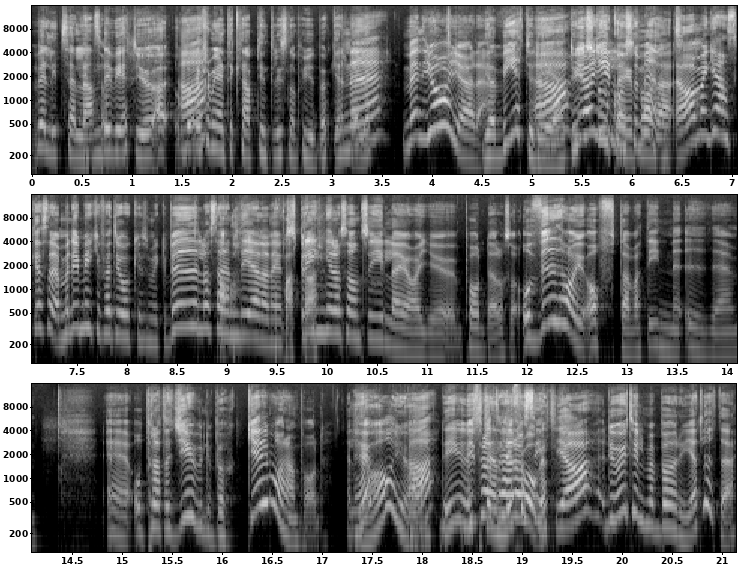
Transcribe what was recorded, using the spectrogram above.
väldigt sällan, det vet du ju. Ja. Eftersom jag inte knappt inte lyssnar på ljudböcker. eller? Nej, men jag gör det. Jag vet ju det. Ja, du är jag en stor konsument. Ja, men ganska sådär. Men det är mycket för att jag åker så mycket bil och sen Ja, gäller när jag jag springer och sånt så gillar jag ju poddar och så. Och vi har ju ofta varit inne i eh, och pratat ljudböcker i våran podd. Eller hur? Ja, ja, det är ju en ständig fråga. Ja, du har ju till och med börjat lite.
